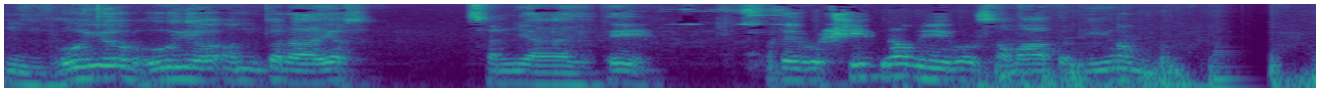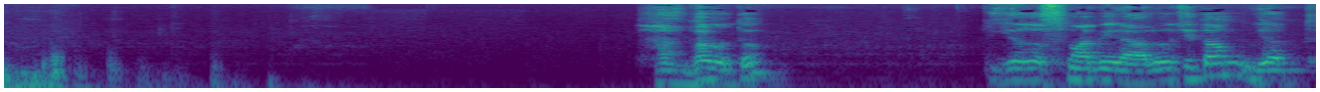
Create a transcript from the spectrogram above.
भूयो भूयो अंतराय संजायते अतएव शीघ्रमेव समापनीयम्। भवतु यदस्माभिरालोचितं यत्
